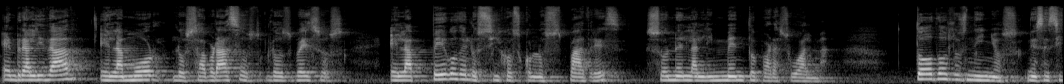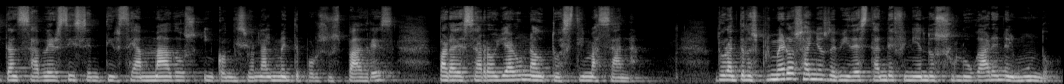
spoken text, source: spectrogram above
En realidad, el amor, los abrazos, los besos, el apego de los hijos con los padres son el alimento para su alma. Todos los niños necesitan saberse y sentirse amados incondicionalmente por sus padres para desarrollar una autoestima sana. Durante los primeros años de vida están definiendo su lugar en el mundo.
